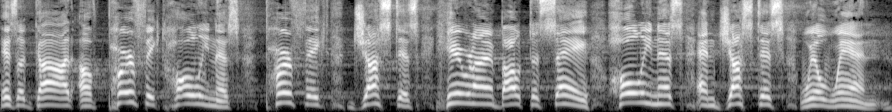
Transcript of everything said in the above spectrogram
is a God of perfect holiness, perfect justice. Hear what I'm about to say holiness and justice will win.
